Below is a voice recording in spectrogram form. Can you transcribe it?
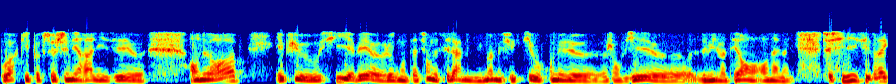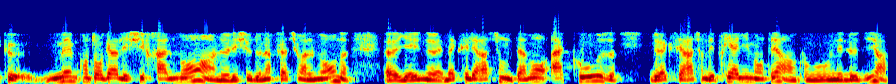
voir qu'ils peuvent se généraliser euh, en Europe. Et puis euh, aussi, il y avait l'augmentation des salaires minimum effectifs au 1er janvier 2021 en, Allemagne. Ceci dit, c'est vrai que même quand on regarde les chiffres allemands, hein, les chiffres de l'inflation allemande, il y a une, une, accélération notamment à cause de l'accélération des prix alimentaires, hein, comme vous venez de le dire.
